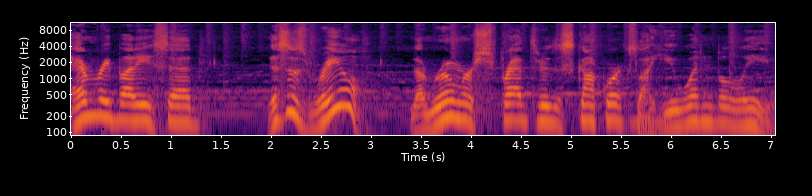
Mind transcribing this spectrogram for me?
everybody said, This is real. The rumor spread through the skunk works like you wouldn't believe.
